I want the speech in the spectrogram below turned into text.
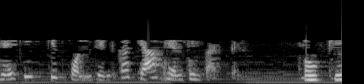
हैं कि किस पॉलिटेंट का क्या हेल्थ इम्पैक्ट है। ओके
